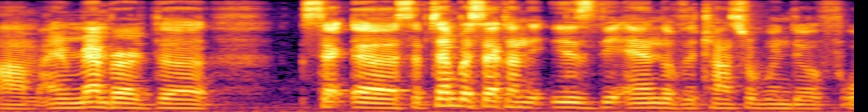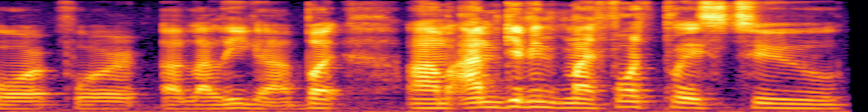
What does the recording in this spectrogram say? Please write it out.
Um, I remember the uh, September 2nd is the end of the transfer window for for uh, La Liga but um, I'm giving my fourth place to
